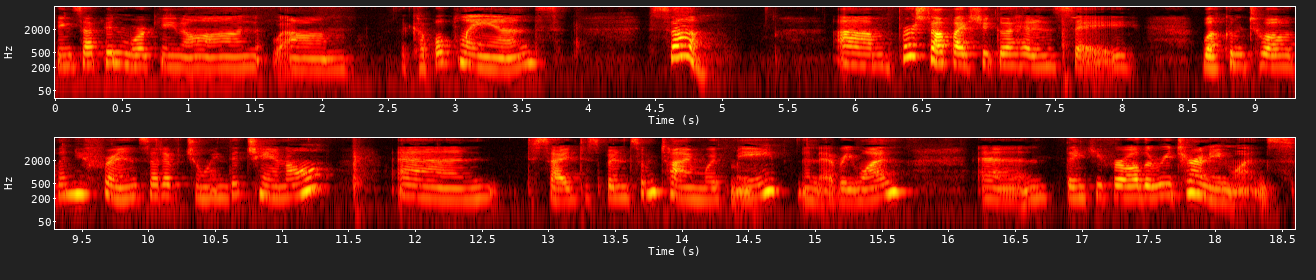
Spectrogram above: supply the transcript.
Things I've been working on, um, a couple plans. So, um, first off, I should go ahead and say welcome to all the new friends that have joined the channel and decide to spend some time with me and everyone. And thank you for all the returning ones.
